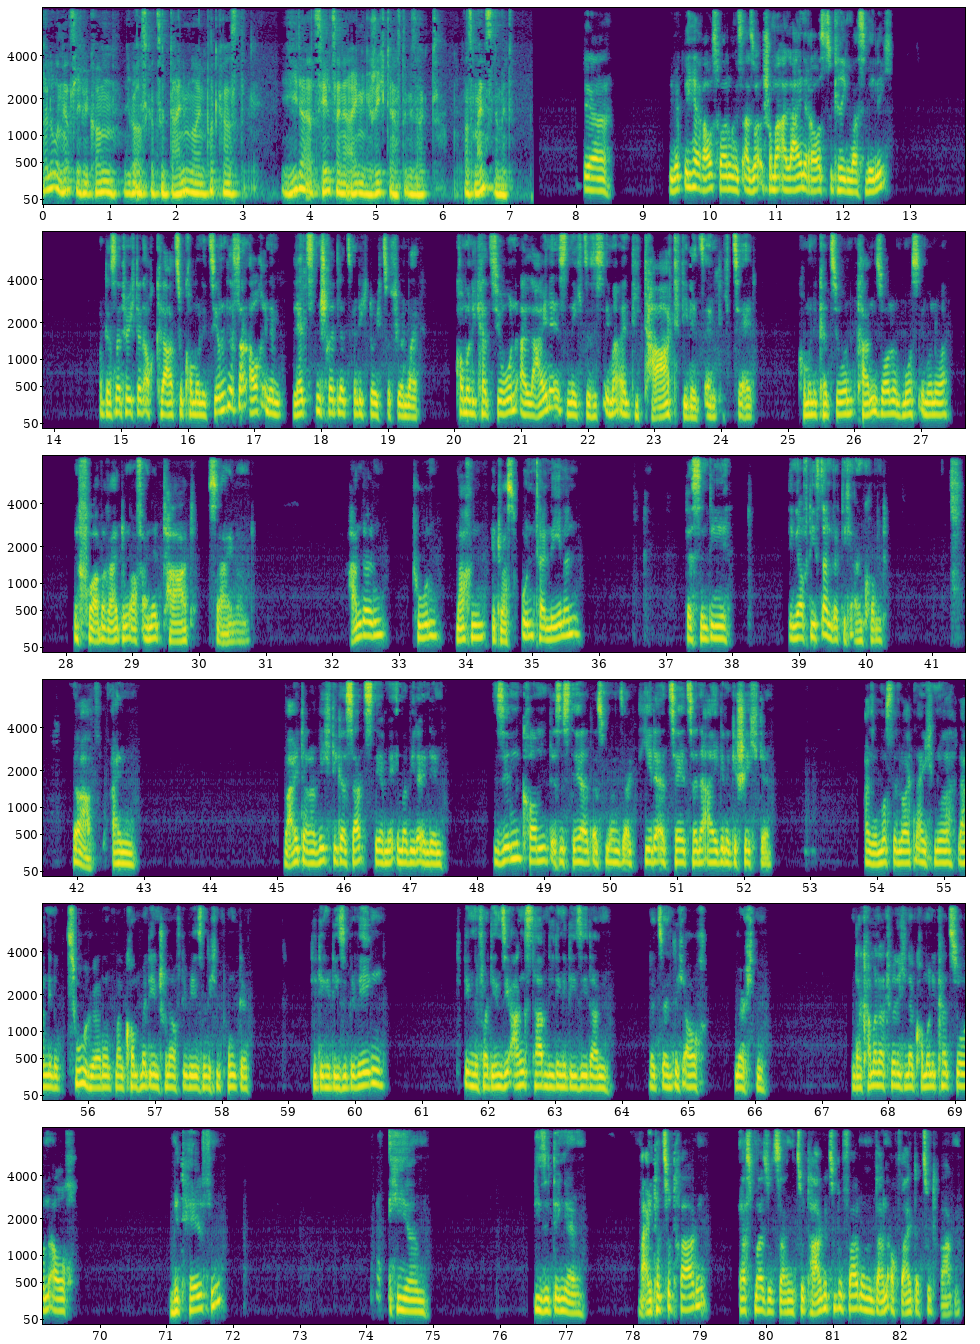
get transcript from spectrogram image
Hallo und herzlich willkommen, lieber Oskar, zu deinem neuen Podcast. Jeder erzählt seine eigene Geschichte, hast du gesagt. Was meinst du damit? Der, die wirkliche Herausforderung ist also schon mal alleine rauszukriegen, was will ich. Und das natürlich dann auch klar zu kommunizieren und das dann auch in dem letzten Schritt letztendlich durchzuführen, weil Kommunikation alleine ist nichts. Es ist immer ein, die Tat, die letztendlich zählt. Kommunikation kann, soll und muss immer nur eine Vorbereitung auf eine Tat sein. Und handeln, tun, machen, etwas unternehmen, das sind die Dinge, auf die es dann wirklich ankommt. Ja, ein weiterer wichtiger Satz, der mir immer wieder in den Sinn kommt, ist der, dass man sagt, jeder erzählt seine eigene Geschichte. Also muss den Leuten eigentlich nur lang genug zuhören und man kommt mit ihnen schon auf die wesentlichen Punkte. Die Dinge, die sie bewegen, die Dinge, vor denen sie Angst haben, die Dinge, die sie dann letztendlich auch möchten. Und da kann man natürlich in der Kommunikation auch mithelfen, hier diese Dinge weiterzutragen, erstmal sozusagen zutage zu befördern und dann auch weiterzutragen.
